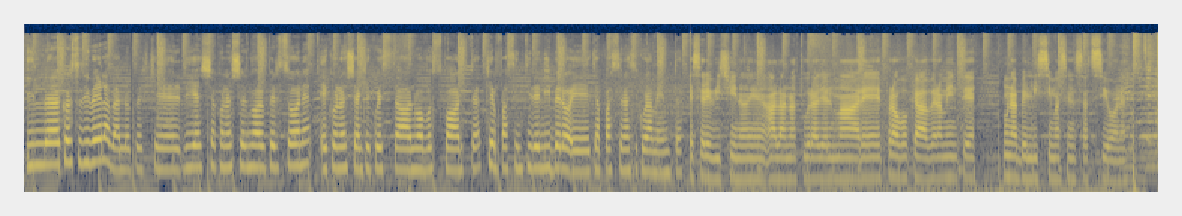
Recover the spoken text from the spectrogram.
Il corso di vela è bello perché riesci a conoscere nuove persone e conosci anche questo nuovo sport che fa sentire libero e ti appassiona sicuramente. Essere vicino eh, alla natura del mare provoca veramente una bellissima sensazione.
